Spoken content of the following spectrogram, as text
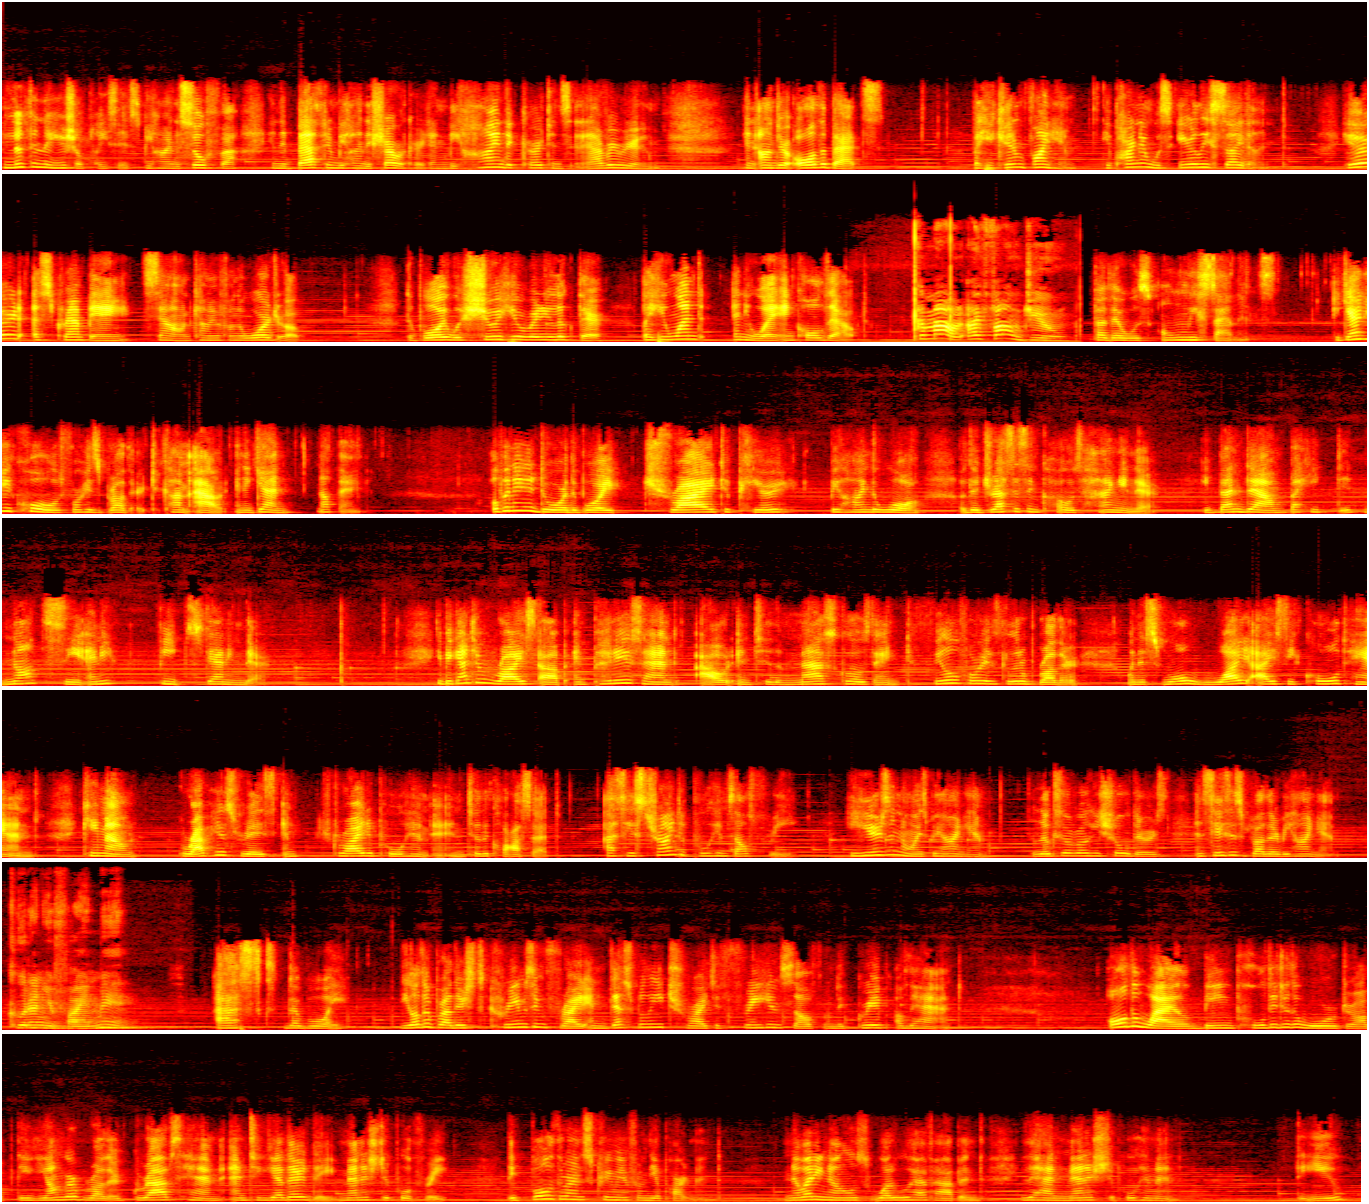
He looked in the usual places behind the sofa, in the bathroom, behind the shower curtain, behind the curtains in every room, and under all the beds. But he couldn't find him. The apartment was eerily silent. He heard a scraping sound coming from the wardrobe. The boy was sure he already looked there, but he went anyway and called out. Come out, I found you! But there was only silence. Again he called for his brother to come out, and again nothing. Opening the door, the boy tried to peer behind the wall of the dresses and coats hanging there. He bent down, but he did not see any feet standing there. He began to rise up and put his hand out into the mass clothing to feel for his little brother when a small, white, icy cold hand came out, grabbed his wrist, and tried to pull him into the closet. As he's trying to pull himself free, he hears a noise behind him. He looks over his shoulders and sees his brother behind him. Couldn't you find me? asks the boy. The older brother screams in fright and desperately tries to free himself from the grip of the hand. All the while being pulled into the wardrobe, the younger brother grabs him and together they manage to pull free. They both run screaming from the apartment. Nobody knows what would have happened if they had managed to pull him in. Do you?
